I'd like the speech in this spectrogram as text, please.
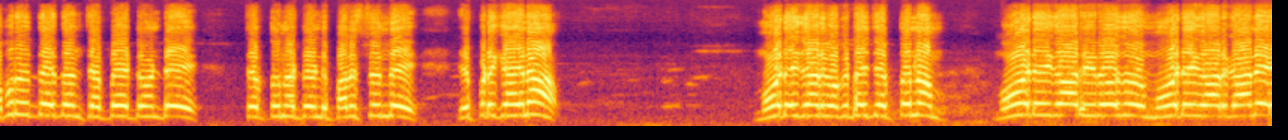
అభివృద్ధి అవుతుందని చెప్పేటువంటి చెప్తున్నటువంటి పరిస్థితి ఉంది. ఇప్పటికైనా మోడీ గారికి ఒకటే చెప్తున్నాం మోడీ గారు ఈరోజు మోడీ గారు కానీ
